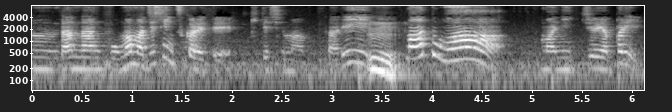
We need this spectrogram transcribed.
うん。うん、だんだんこうママ自身疲れてきてしまったり、うん。まあ、あとは、まあ、日中やっぱり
